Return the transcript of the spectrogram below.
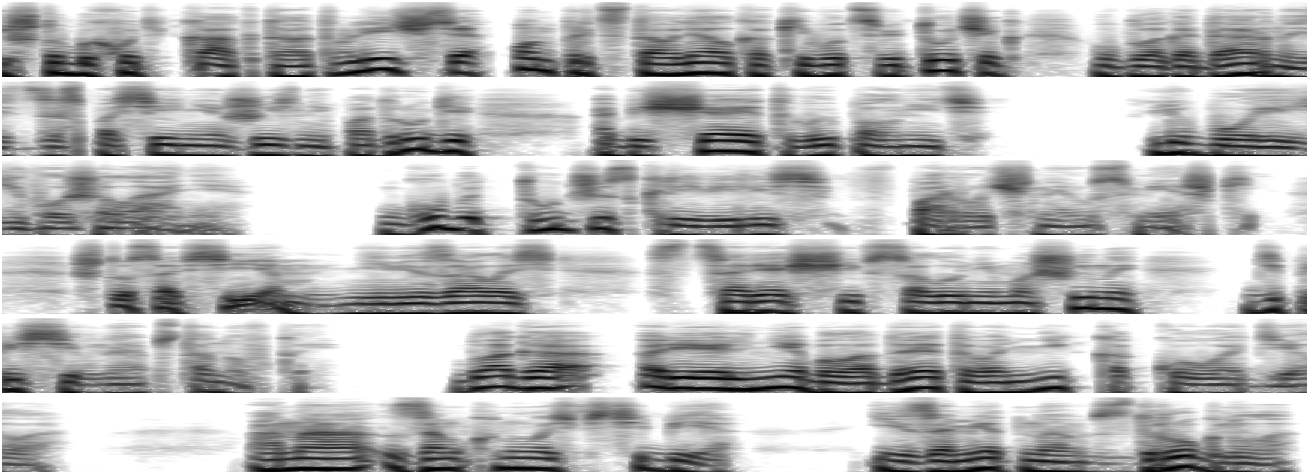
и чтобы хоть как-то отвлечься, он представлял, как его цветочек в благодарность за спасение жизни подруги обещает выполнить любое его желание. Губы тут же скривились в порочной усмешке, что совсем не вязалось с царящей в салоне машины депрессивной обстановкой. Благо, Ариэль не было до этого никакого дела. Она замкнулась в себе и заметно вздрогнула,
